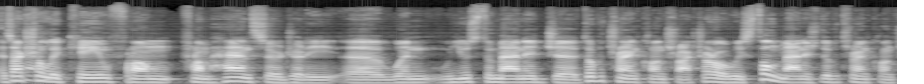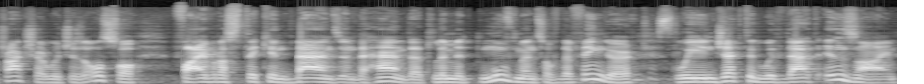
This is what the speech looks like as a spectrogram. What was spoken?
It actually okay. came from from hand surgery uh, when we used to manage uh, Dupuytren contracture, or we still manage Dupuytren contracture, which is also fibrous thickened bands in the hand that limit movements of the finger. We injected with that enzyme.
